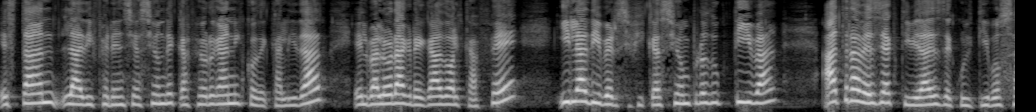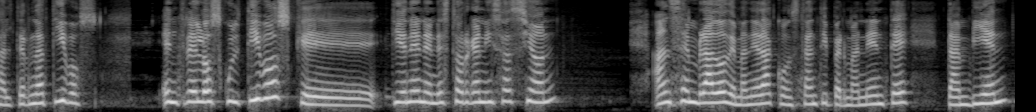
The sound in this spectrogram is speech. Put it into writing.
están la diferenciación de café orgánico de calidad, el valor agregado al café y la diversificación productiva a través de actividades de cultivos alternativos. Entre los cultivos que tienen en esta organización, han sembrado de manera constante y permanente también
